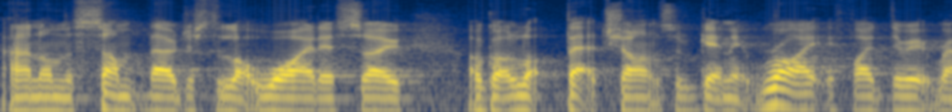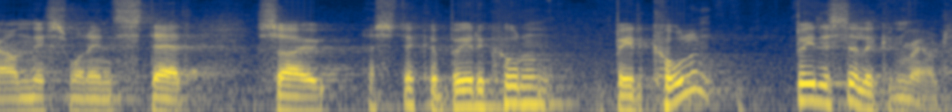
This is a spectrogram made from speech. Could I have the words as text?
and on the sump they're just a lot wider. So I've got a lot better chance of getting it right if I do it round this one instead. So stick a bead of coolant, bead of coolant, bead of silicon round.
